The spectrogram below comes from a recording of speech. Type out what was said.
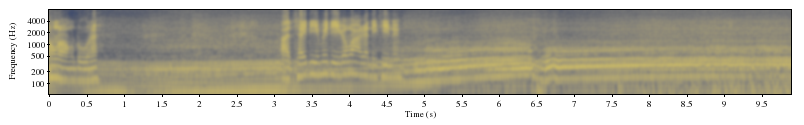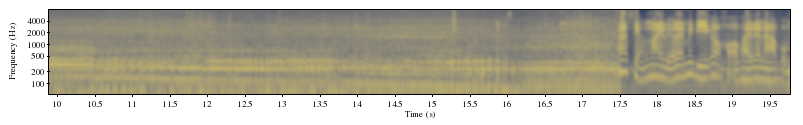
ต้อง ลองดูนะ อาจใช้ดีไม่ดีก็ว่ากันอีกทีหนึ่งถ้าเสียงไม่หรืออะไรไม่ดีก็ขออภัยด้วยนะครับผม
